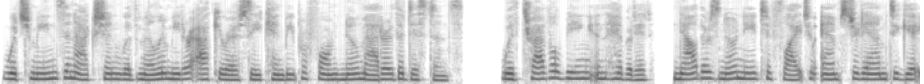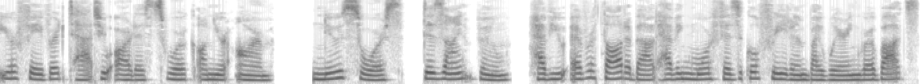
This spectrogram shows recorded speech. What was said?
which means an action with millimeter accuracy can be performed no matter the distance. With travel being inhibited, now there's no need to fly to Amsterdam to get your favorite tattoo artist's work on your arm. News source, Design Boom, have you ever thought about having more physical freedom by wearing robots?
